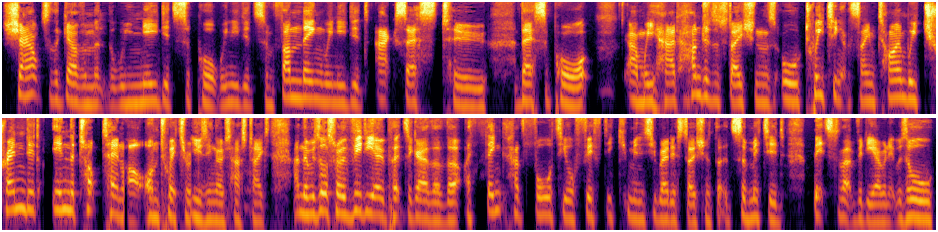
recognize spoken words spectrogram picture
shout to the government that we needed support. We needed some funding, we needed access to their support. And we had hundreds of stations all tweeting at the same time. We trended in the top 10 on Twitter using those hashtags. And there was also a video put together that I think had 40 or 50 community radio stations that had submitted bits to that video. And it was all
